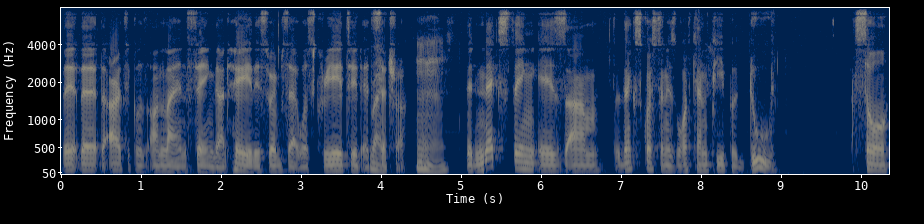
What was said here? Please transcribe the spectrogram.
the, the, the articles online saying that hey this website was created etc right. mm. The next thing is um, the next question is what can people do? So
